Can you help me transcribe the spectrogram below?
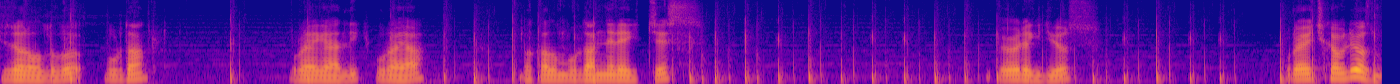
Güzel oldu bu. Buradan buraya geldik. Buraya. Bakalım buradan nereye gideceğiz. Böyle gidiyoruz. Buraya çıkabiliyoruz mu?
